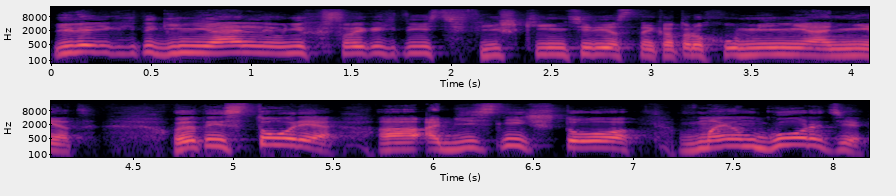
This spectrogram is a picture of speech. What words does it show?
или они какие-то гениальные, у них свои какие-то есть фишки интересные, которых у меня нет. Вот эта история а, объяснить, что в моем городе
